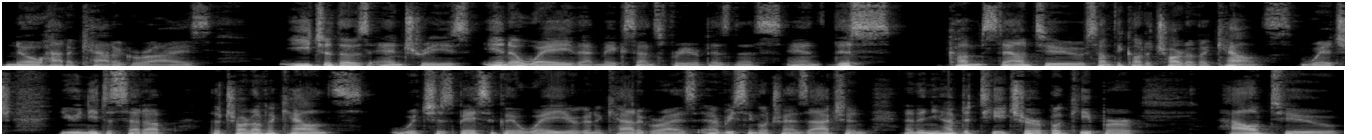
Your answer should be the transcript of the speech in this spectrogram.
know how to categorize each of those entries in a way that makes sense for your business. And this comes down to something called a chart of accounts, which you need to set up the chart of accounts, which is basically a way you're going to categorize every single transaction. And then you have to teach your bookkeeper how to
